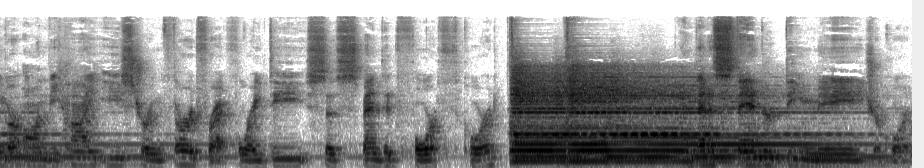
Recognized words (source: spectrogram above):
finger on the high E string third fret for a D suspended fourth chord, and then a standard D major chord.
